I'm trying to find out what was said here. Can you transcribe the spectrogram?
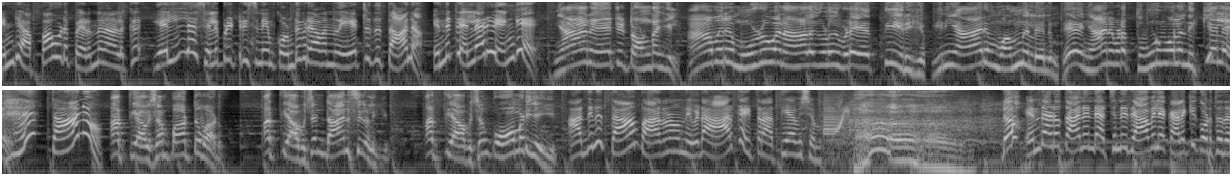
എന്റെ അപ്പാവുടെ പിറന്നാൾക്ക് എല്ലാ സെലിബ്രിറ്റീസിനെയും കൊണ്ടുവരാമെന്ന് ഏറ്റത് താനാ. എന്നിട്ട് എല്ലാരും എങ്കേ? ഞാൻ ഏറ്റിട്ടുണ്ടെങ്കിൽ അവർ മുഴുവൻ ആളുകളും ഇവിടെ എത്തിയിരിക്കും. ഇനി ആരും വന്നില്ലേലും. ഏ ഞാൻ ഇവിടെ തൂണ് പോലെ നിക്കല്ലേ താനോ? അത്യാവശ്യം പാട്ട് പാടും. അത്യാവശ്യം ഡാൻസ് കളിക്കും. അത്യാവശ്യം കോമഡി ചെയ്യും. അതിന് താൻ പാടണമെന്ന് ഇവിടെ ആർക്കാ ഇത്ര അത്യാവശ്യം? എന്താണോ താൻ എന്റെ അച്ഛന് രാവിലെ കലക്കി കൊടുത്തത്?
